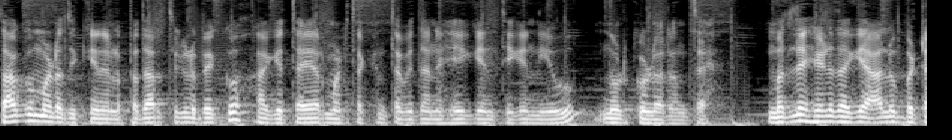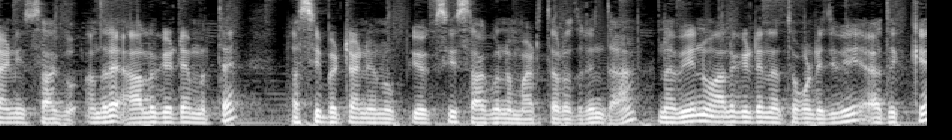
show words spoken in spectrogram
ಸಾಗು ಮಾಡೋದಕ್ಕೆ ಏನೆಲ್ಲ ಪದಾರ್ಥಗಳು ಬೇಕು, ಹಾಗೆ ತಯಾರು ಮಾಡ್ತಕ್ಕಂಥ ವಿಧಾನ ಹೇಗೆ ಅಂತೀಗ ನೀವು ನೋಡ್ಕೊಳ್ಳೋರಂತೆ. ಮೊದಲೇ ಹೇಳಿದಾಗೆ ಆಲೂ ಬಟಾಣಿ ಸಾಗು. ಅಂದರೆ ಆಲೂಗಡ್ಡೆ ಮತ್ತು ಹಸಿ ಬಟಾಣಿಯನ್ನು ಉಪಯೋಗಿಸಿ ಸಾಗುನ ಮಾಡ್ತಾ ಇರೋದ್ರಿಂದ ನಾವೇನು ಆಲೂಗಡ್ಡೆನ ತೊಗೊಂಡಿದ್ವಿ, ಅದಕ್ಕೆ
